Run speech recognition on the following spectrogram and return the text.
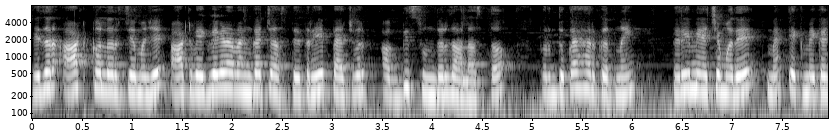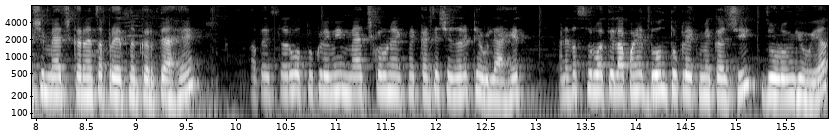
हे जर आठ कलरचे म्हणजे आठ वेगवेगळ्या रंगाचे असते तर हे पॅचवर्क अगदीच सुंदर झालं असतं. परंतु काय हरकत नाही. तरी मी याच्यामध्ये मॅ एकमेकांशी मॅच करण्याचा प्रयत्न करते आहे. आता हे सर्व तुकडे मी मॅच करून एकमेकांच्या शेजारी ठेवले आहेत. आणि आता सुरुवातीला आपण हे दोन तुकडे एकमेकांशी जोडून घेऊयात.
